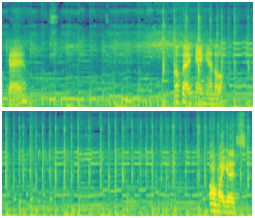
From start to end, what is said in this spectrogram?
Okay. Nothing I can't handle. Oh my goodness.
